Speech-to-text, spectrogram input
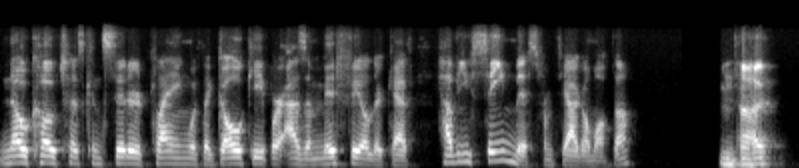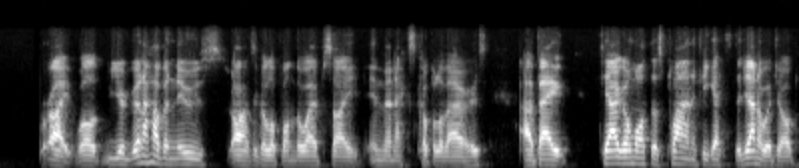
no coach has considered playing with a goalkeeper as a midfielder, Kev? Have you seen this from Thiago Motta? No. Right. Well, you're going to have a news article up on the website in the next couple of hours about Thiago Motta's plan if he gets the Genoa job.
